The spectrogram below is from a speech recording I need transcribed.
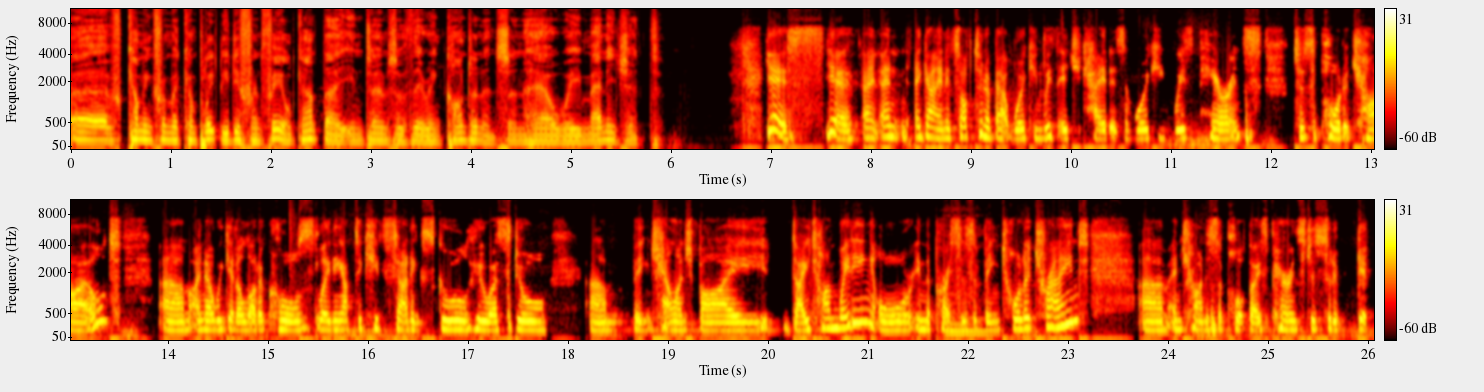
uh, coming from a completely different field, can't they, in terms of their incontinence and how we manage it? Yes, yeah. And, and again, it's often about working with educators and working with parents to support a child. Um, I know we get a lot of calls leading up to kids starting school who are still um, being challenged by daytime wetting or in the process mm. of being toilet trained. Um, and trying to support those parents to sort of get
